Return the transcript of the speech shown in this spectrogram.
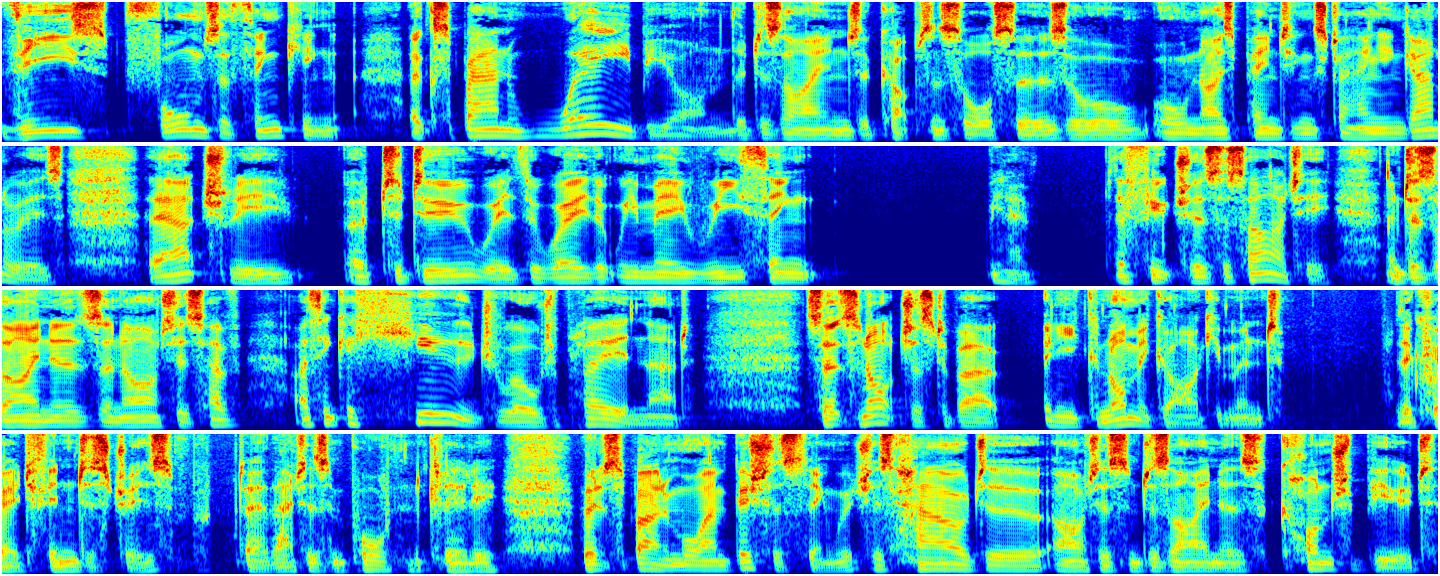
These forms of thinking expand way beyond the designs of cups and saucers or, or nice paintings to hang in galleries. They actually are to do with the way that we may rethink, you know, the future society. And designers and artists have, I think, a huge role to play in that. So it's not just about an economic argument, the creative industries, that is important clearly, but it's about a more ambitious thing, which is how do artists and designers contribute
